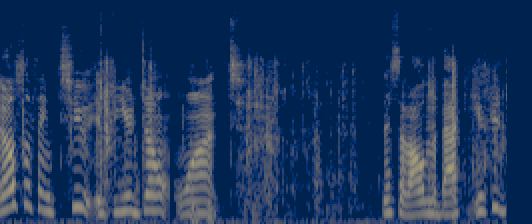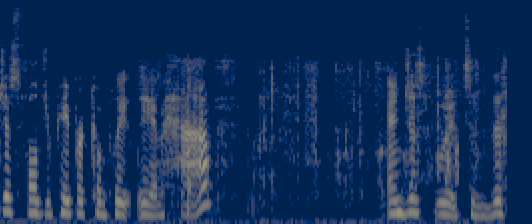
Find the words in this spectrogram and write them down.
I also think too, if you don't want this at all in the back, you could just fold your paper completely in half and just glue it to this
